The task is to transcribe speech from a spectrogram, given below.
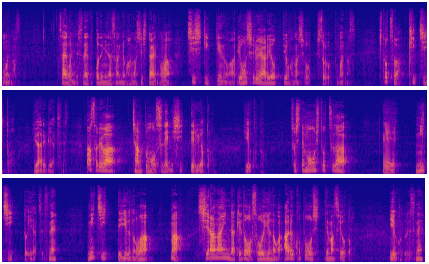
思います。最後にですねここで皆さんにお話ししたいのは知識っていうのは4種類あるよっていうお話をしようと思います。一つは基地と言われるやつです。まあそれはちゃんともうすでに知ってるよということ。そしてもう一つが、えー、未知というやつですね。未知っていうのはまあ知らないんだけどそういうのがあることを知ってますよということですね。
